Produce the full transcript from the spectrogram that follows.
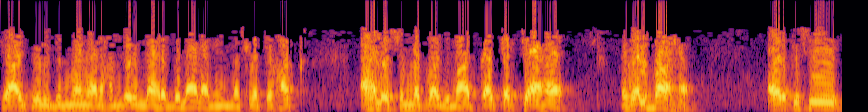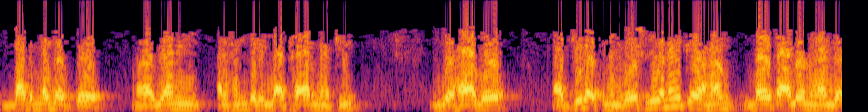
کہ آج پوری دنیا میں الحمد للہ رب العالمین مسلط حق، اہل سنت و جماعت کا چرچا ہے، غلبہ ہے۔ اور کسی بد نظر کو یعنی الحمدللہ للہ ٹھہرنے کی جو ہے وہ ضرورت نہیں، وہ اس لیے نہیں کہ ہم بہت عالم ہیں گے۔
